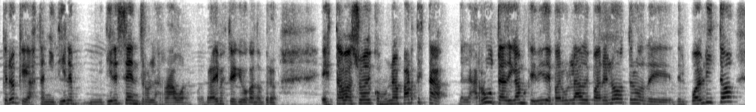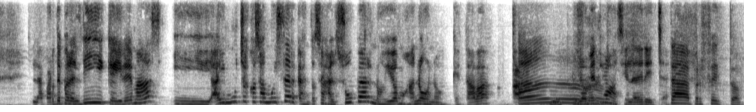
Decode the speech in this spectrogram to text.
creo que hasta ni tiene, ni tiene centro las rabonas, por ahí me estoy equivocando, pero estaba yo como una parte está la ruta, digamos, que divide para un lado y para el otro de- del pueblito, la parte para el dique y demás, y hay muchas cosas muy cerca, entonces al súper nos íbamos a Nono, que estaba a Ah. 10 kilómetros hacia la derecha. Está perfecto.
